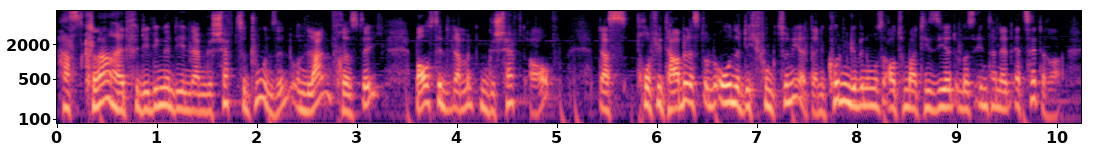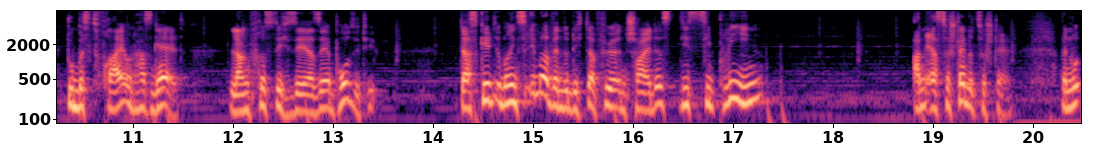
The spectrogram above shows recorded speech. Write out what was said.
hast Klarheit für die Dinge, die in deinem Geschäft zu tun sind und langfristig baust du dir damit ein Geschäft auf, das profitabel ist und ohne dich funktioniert. Deine Kundengewinnung ist automatisiert übers Internet etc. Du bist frei und hast Geld. Langfristig sehr, sehr positiv. Das gilt übrigens immer, wenn du dich dafür entscheidest, Disziplin an erste Stelle zu stellen. Wenn du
